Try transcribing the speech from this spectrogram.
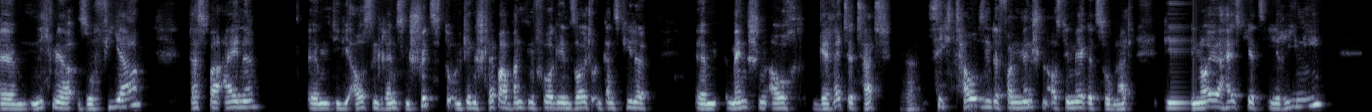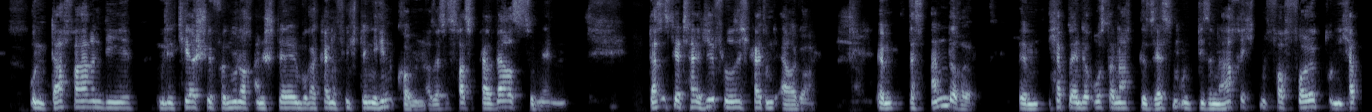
ähm, nicht mehr Sophia. Das war eine, ähm, die die Außengrenzen schützte und gegen Schlepperbanden vorgehen sollte und ganz viele ähm, Menschen auch gerettet hat, ja. zigtausende von Menschen aus dem Meer gezogen hat. Die neue heißt jetzt Irini und da fahren die Militärschiffe nur noch an Stellen, wo gar keine Flüchtlinge hinkommen. Also es ist fast pervers zu nennen. Das ist der Teil Hilflosigkeit und Ärger. Ähm, das andere, ähm, ich habe da in der Osternacht gesessen und diese Nachrichten verfolgt und ich habe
